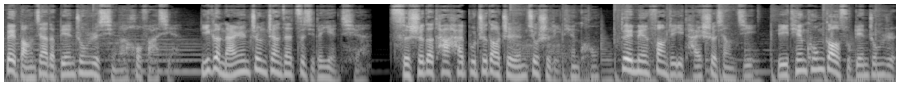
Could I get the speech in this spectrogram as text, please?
被绑架的边中日醒来后发现，一个男人正站在自己的眼前。此时的他还不知道这人就是李天空，对面放着一台摄像机。李天空告诉边中日，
